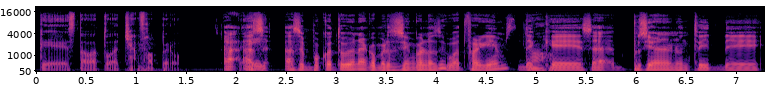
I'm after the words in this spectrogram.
que estaba toda chafa, pero. Ah, hace, hace poco tuve una conversación con los de What for Games de Ajá. que pusieron en un tweet de.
